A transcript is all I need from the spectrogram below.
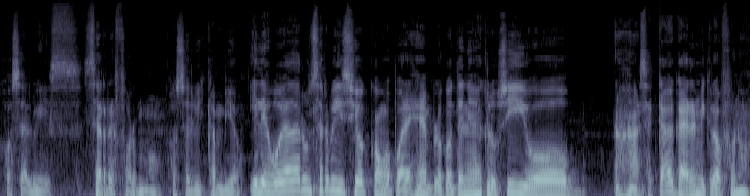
José Luis se reformó, José Luis cambió. Y les voy a dar un servicio como por ejemplo contenido exclusivo. Ajá, se acaba de caer el micrófono.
